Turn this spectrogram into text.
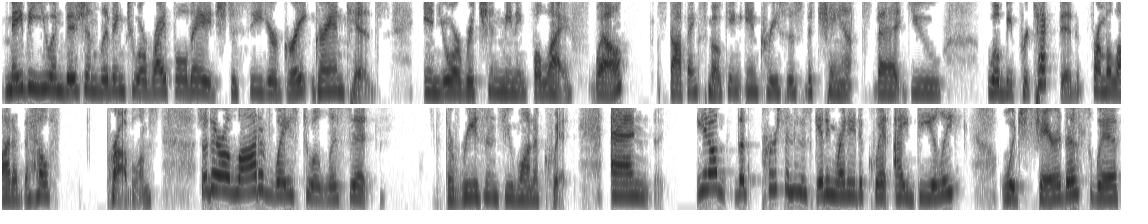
Maybe you envision living to a ripe old age to see your great grandkids in your rich and meaningful life. Well stopping smoking increases the chance that you will be protected from a lot of the health problems. So there are a lot of ways to elicit the reasons you want to quit. And you know the person who's getting ready to quit ideally would share this with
